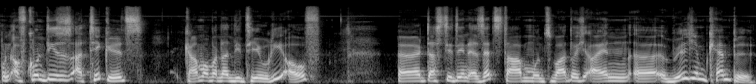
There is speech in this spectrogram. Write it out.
Und aufgrund dieses Artikels kam aber dann die Theorie auf, äh, dass die den ersetzt haben und zwar durch einen äh, William Campbell.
